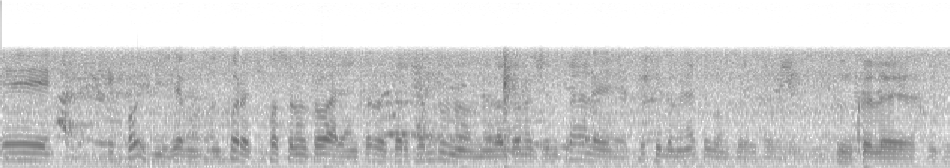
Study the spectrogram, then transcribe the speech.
E, e poi diciamo, ancora si possono trovare ancora a Torre San Bruno nella zona centrale tutto illuminato con quelle. Con quelle... Sì, sì.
